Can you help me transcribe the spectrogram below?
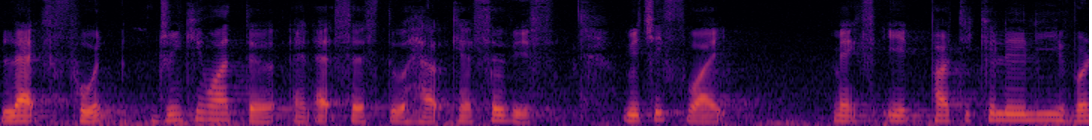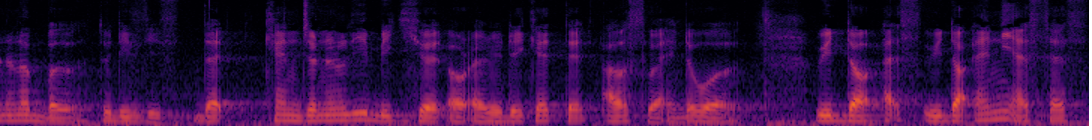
lacks food, drinking water, and access to healthcare service, which is why makes it particularly vulnerable to disease that can generally be cured or eradicated elsewhere in the world. Without, without any access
